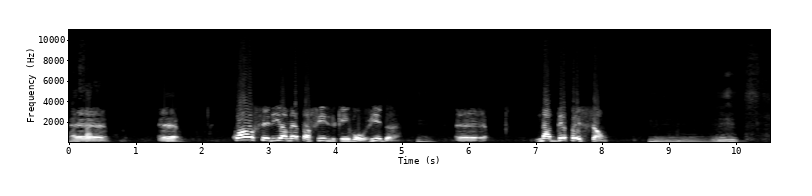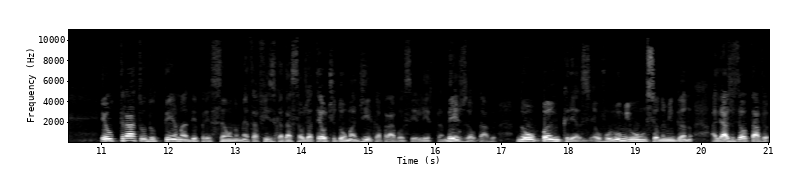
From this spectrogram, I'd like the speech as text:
É, é, hum. Qual seria a metafísica envolvida hum. é, na depressão? Hum. Eu trato do tema depressão no Metafísica da Saúde, até eu te dou uma dica para você ler também, José Otávio, no Pâncreas, é o volume 1, se eu não me engano. Aliás, José Otávio,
